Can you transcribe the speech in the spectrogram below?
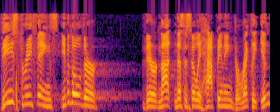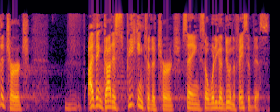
these three things, even though they're, they're not necessarily happening directly in the church, I think God is speaking to the church saying, so what are you going to do in the face of this?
